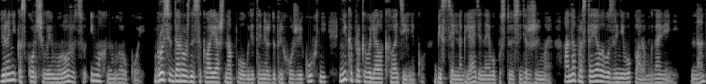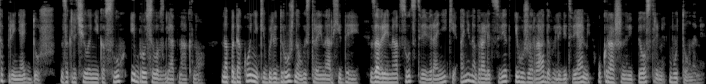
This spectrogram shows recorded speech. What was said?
Вероника скорчила ему рожицу и махнула рукой. Бросив дорожный саквояж на пол где-то между прихожей и кухней, Ника проковыляла к холодильнику, бесцельно глядя на его пустое содержимое. Она простояла возле него пару мгновений. «Надо принять душ», — заключила Ника вслух и бросила взгляд на окно. На подоконнике были дружно выстроены орхидеи. За время отсутствия Вероники они набрали цвет и уже радовали ветвями, украшенными пестрыми бутонами.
